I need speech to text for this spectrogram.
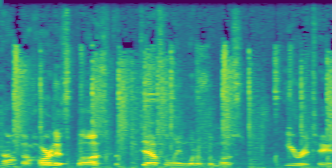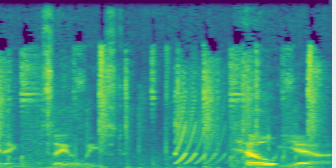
Not the hardest boss, but definitely one of the most irritating, to say the least. Hell yeah.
